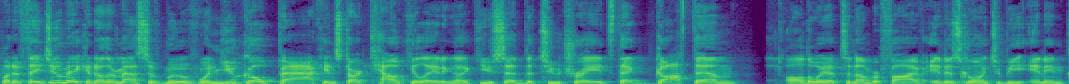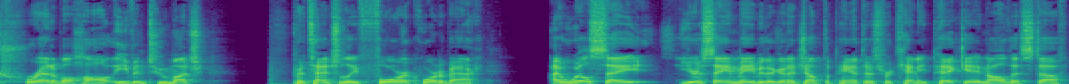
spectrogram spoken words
But if they do make another massive move, when you go back and start calculating, like you said, the two trades that got them all the way up to number five, it is going to be an incredible haul, even too much potentially for a quarterback. I will say, you're saying maybe they're going to jump the Panthers for Kenny Pickett and all this stuff.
